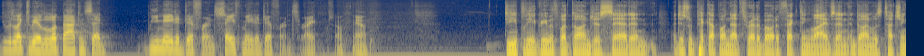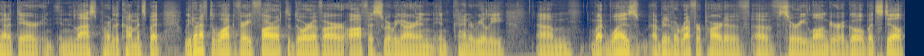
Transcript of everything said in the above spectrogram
you would like to be able to look back and said, we made a difference. Safe made a difference, right? So yeah. Deeply agree with what Don just said, and I just would pick up on that thread about affecting lives, and, and Don was touching on it there in, in, the last part of the comments. But we don't have to walk very far out the door of our office where we are in, in kind of really um, what was a bit of a rougher part of, of Surrey longer ago, but still,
